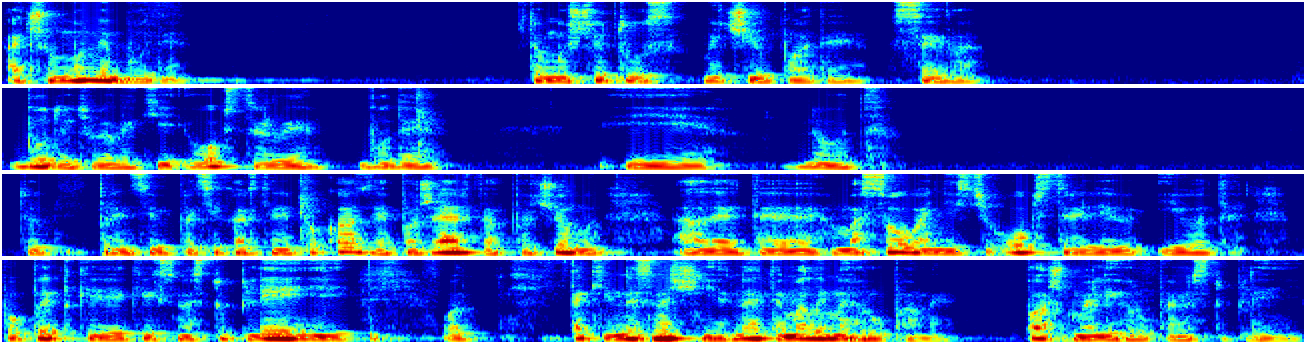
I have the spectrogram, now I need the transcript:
А чому не буде? Тому що туз мечів падає, сила. Будуть великі обстріли, буде і ну от тут, в принципі, по цій карті не показує, по жертвах, по чому, але те масованість обстрілів і от попитки якихось наступлень, от такі незначні, знаєте, малими групами. Паш малі групи наступлень.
